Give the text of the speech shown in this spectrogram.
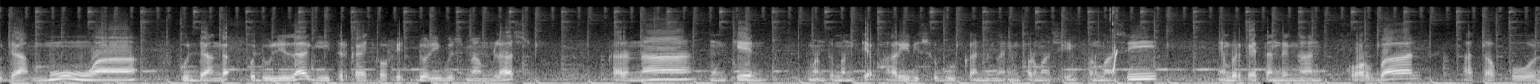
udah muak, udah nggak peduli lagi terkait COVID 2019 karena mungkin teman-teman tiap hari disuguhkan dengan informasi-informasi yang berkaitan dengan korban ataupun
